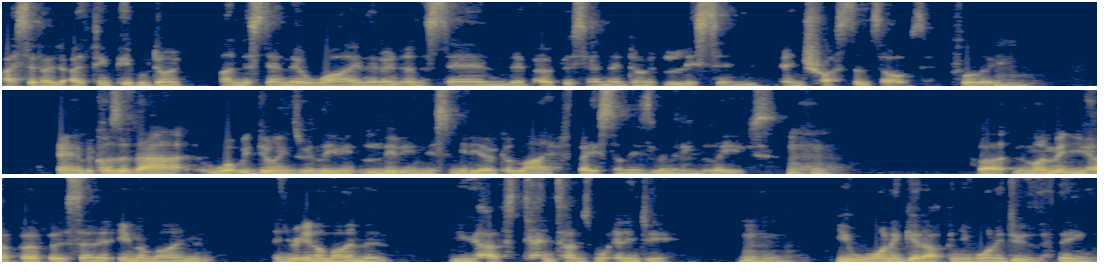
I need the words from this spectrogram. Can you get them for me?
I said, I, I think people don't understand their why and they don't understand their purpose and they don't listen and trust themselves fully. Mm-hmm. And because of that, what we're doing is we're living, living this mediocre life based on these limiting beliefs. Mm-hmm but the moment you have purpose and in alignment, and you're in alignment, you have 10 times more energy. Mm-hmm. You want to get up and you want to do the thing.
